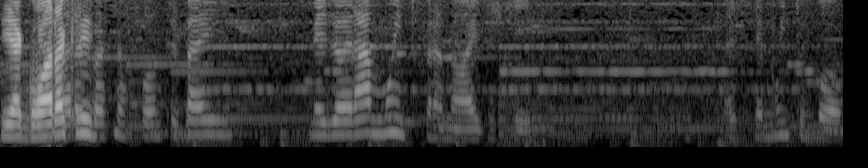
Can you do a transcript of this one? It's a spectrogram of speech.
E agora, agora com essa fonte vai melhorar muito para nós aqui. Vai ser muito bom.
